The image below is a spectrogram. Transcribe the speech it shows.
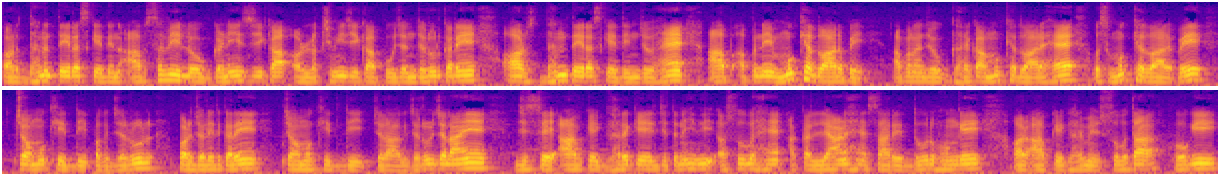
और धनतेरस के दिन आप सभी लोग गणेश जी का और लक्ष्मी जी का पूजन ज़रूर करें। और धनतेरस के दिन जो हैं, आप अपने मुख्य द्वार पे अपना जो घर का मुख्य द्वार है, उस मुख्य द्वार पे चौमुखी दीपक ज़रूर प्रज्वलित करें, चौमुखी दीप चिराग ज़रूर जलाएँ, जिससे आपके घर के जितने भी अशुभ हैं, अकल्याण हैं, सारे दूर होंगे और आपके घर में शुभता होगी,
